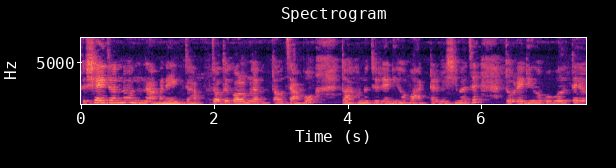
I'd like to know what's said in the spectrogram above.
তো সেই জন্য না মানে যা- যতই গরম লাগুক তাও যাব। তো এখন হচ্ছে রেডি হব আটটার বেশি বাজে। তো রেডি হব বলতে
